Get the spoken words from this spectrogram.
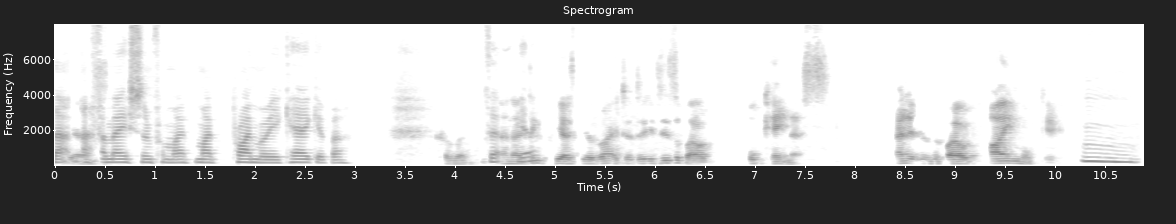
that affirmation from my, my primary caregiver. Correct. That- And I yeah? think, yes, you're right. It, it is about okayness. And it is about I'm okay. Mm.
